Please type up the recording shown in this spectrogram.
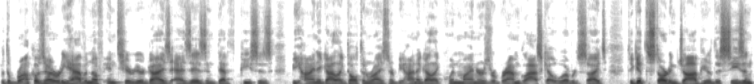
but the Broncos already have enough interior guys as is and depth pieces behind a guy like Dalton Risner, behind a guy like Quinn Meinerz or Graham Glasgow, whoever decides to get the starting job here this season.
